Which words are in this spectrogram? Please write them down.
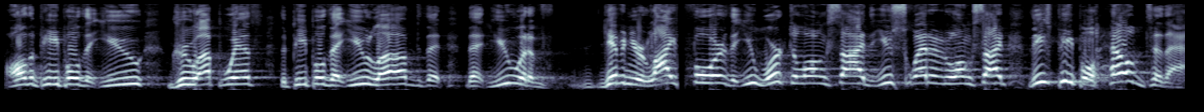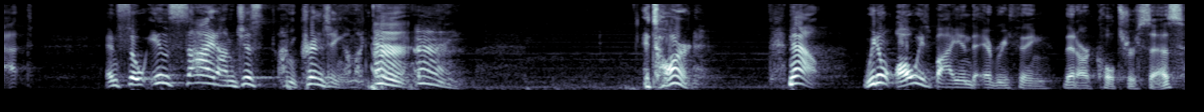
all the people that you grew up with, the people that you loved, that, that you would have given your life for, that you worked alongside, that you sweated alongside, these people held to that. And so inside, I'm just, I'm cringing. I'm like, mm, mm. it's hard. Now, we don't always buy into everything that our culture says.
